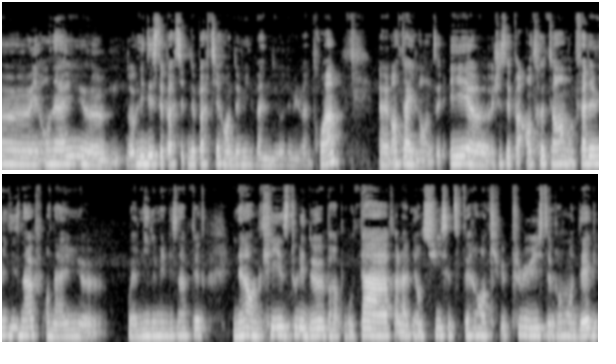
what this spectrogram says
Euh, on a eu, euh, donc l'idée c'était de partir en 2022-2023 euh, en Thaïlande. Et je sais pas, entre-temps, donc fin 2019, on a eu, ouais, mi-2019 peut-être, une énorme crise tous les deux par rapport au taf, à la vie en Suisse, etc. On kiffait plus, c'était vraiment deg.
